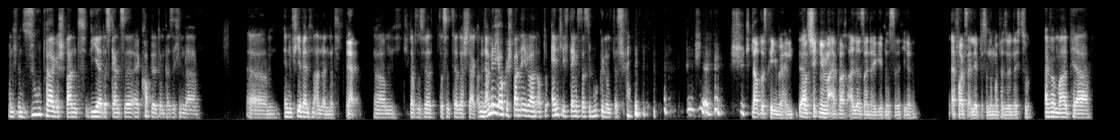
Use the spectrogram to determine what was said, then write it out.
und ich bin super gespannt, wie er das Ganze äh, koppelt und bei sich in der, ähm, in den vier Wänden anwendet. Ja, Ähm, ich glaube, das wird, das wird sehr, sehr stark. Und dann bin ich auch gespannt, Eduard, ob du endlich denkst, dass du gut genug bist. ich glaube, das kriegen wir hin. Ja. Sonst schicken wir ihm einfach alle seine Ergebnisse hier, Erfolgserlebnisse nochmal persönlich zu. Einfach mal per,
